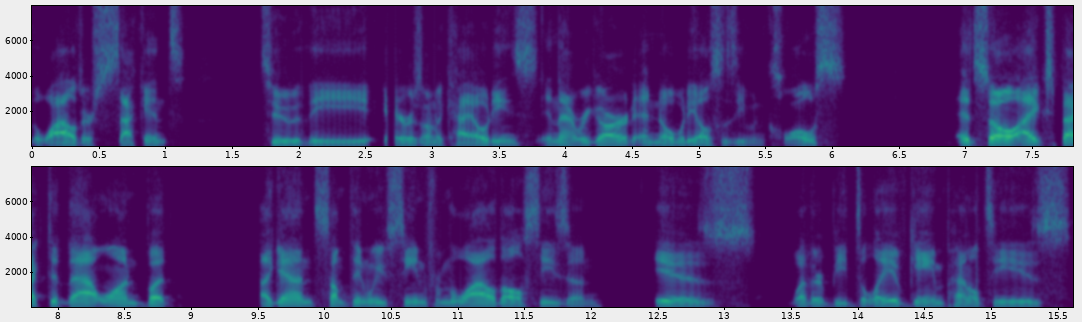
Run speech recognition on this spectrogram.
The Wild are second to the Arizona Coyotes in that regard, and nobody else is even close. And so I expected that one, but again, something we've seen from the Wild all season is whether it be delay of game penalties,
